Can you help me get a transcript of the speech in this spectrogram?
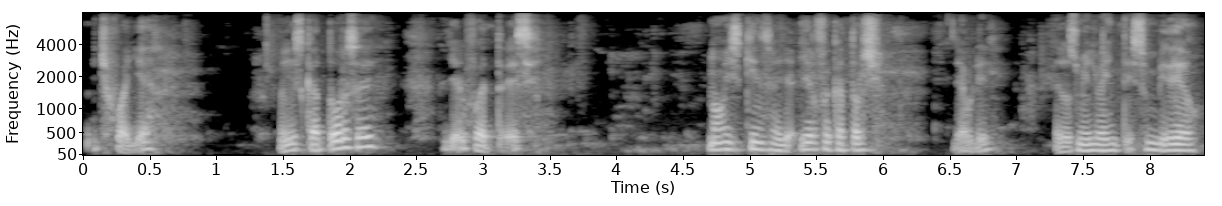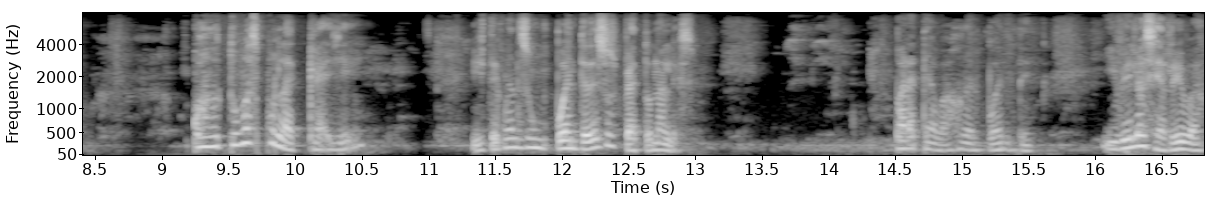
de hecho fue ayer, hoy es 14, ayer fue 13, no, hoy es 15, ayer fue 14 de abril de 2020, es un video. Cuando tú vas por la calle y te encuentras un puente de esos peatonales, párate abajo del puente y velo hacia arriba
